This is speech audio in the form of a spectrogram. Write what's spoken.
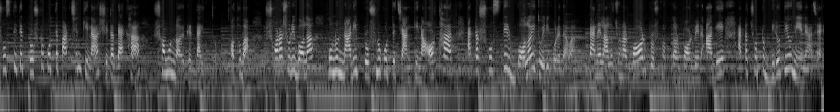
স্বস্তিতে প্রশ্ন করতে পারছেন কিনা সেটা দেখা সমন্বয়কের দায়িত্ব। অথবা সরাসরি বলা, কোনো নারী প্রশ্ন করতে চান কিনা, অর্থাৎ একটা স্বস্তির বলয় তৈরি করে দেওয়া। প্যানেল আলোচনার পর, প্রশ্নোত্তর পর্বের আগে একটা ছোট্ট বিরতিও নিয়ে নেওয়া যায়।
